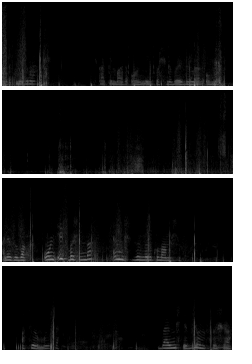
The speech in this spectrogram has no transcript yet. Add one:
Evet, ne zaman? Çıkartayım bari oyunun ilk başına böyle zırhlar olmaz. Halefe bak oyun ilk başında en güçlü zırhları kullanmışım. Atıyorum o yüzden. Vermiştir biliyor musun şu an?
